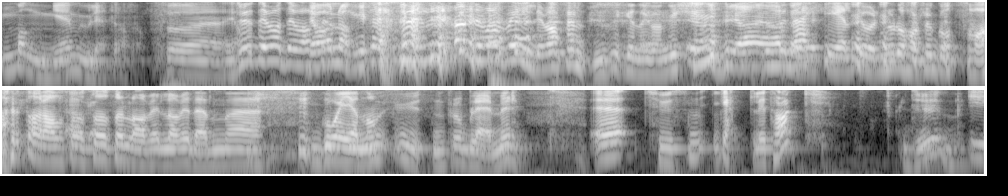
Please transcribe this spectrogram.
mange muligheter, altså. Så, ja. du, det, var, det, var, det var lange 15 sekunder. det var veldig, det var 15 sekunder ganger 7. Ja, ja, men det er helt i orden når du har så godt svar, Tarald, så, så, så lar, vi, lar, vi, den uh, gå igjennom uten problemer. Uh, tusen hjertelig takk. Du, i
